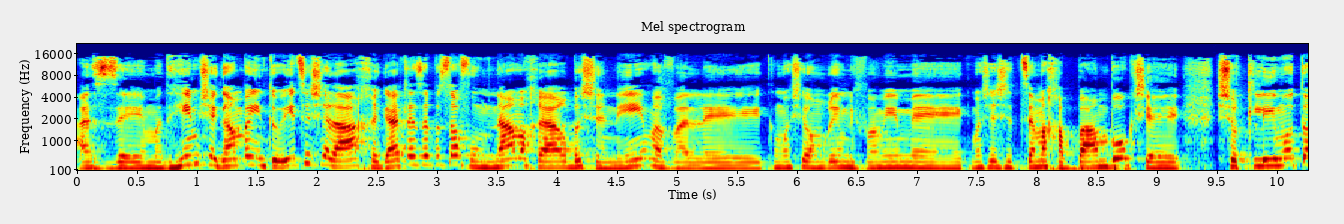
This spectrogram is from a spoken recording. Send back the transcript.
אז uh, מדהים שגם באינטואיציה שלך הגעת לזה בסוף, אמנם אחרי ארבע שנים, אבל uh, כמו שאומרים לפעמים, uh, כמו שיש את צמח הבמבוק, ששותלים אותו,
